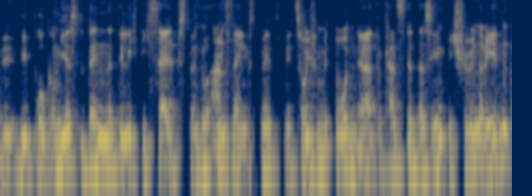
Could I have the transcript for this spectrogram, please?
wie, wie, programmierst du denn natürlich dich selbst, wenn du anfängst mit, mit solchen Methoden? Ja, du kannst dir das irgendwie schönreden,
